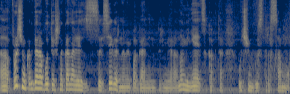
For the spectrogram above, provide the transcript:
А, впрочем, когда работаешь на канале с северными богами, например, оно меняется как-то очень быстро само.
